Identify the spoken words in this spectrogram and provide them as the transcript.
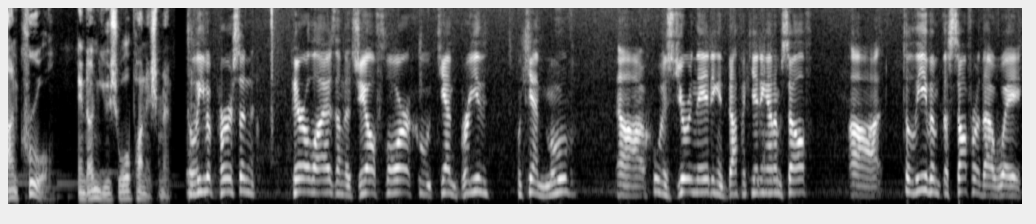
on cruel and unusual punishment. To leave a person paralyzed on the jail floor who can't breathe, who can't move, uh, who is urinating and defecating on himself, uh, to leave him to suffer that way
